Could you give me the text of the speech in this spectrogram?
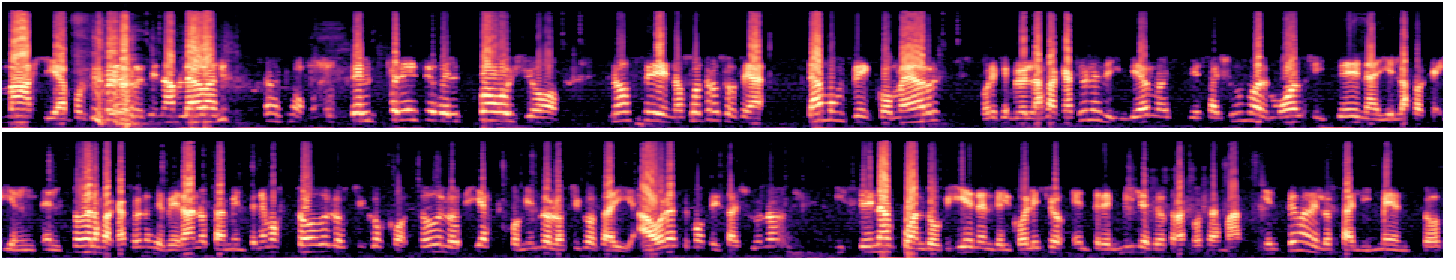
magia, porque ustedes recién hablaban del precio del pollo. No sé, nosotros, o sea, damos de comer, por ejemplo, en las vacaciones de invierno es desayuno, almuerzo y cena, y en, las y en, en todas las vacaciones de verano también tenemos todos los chicos, co- todos los días comiendo los chicos ahí. Ahora hacemos desayuno y cena cuando vienen del colegio, entre miles de otras cosas más. Y el tema de los alimentos,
